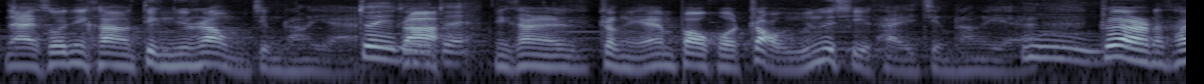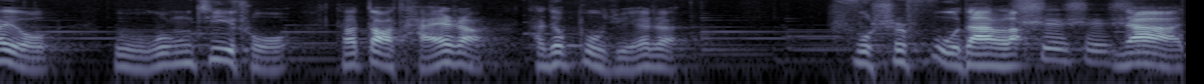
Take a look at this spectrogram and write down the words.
那所以你看定军山我们经常演，是吧？你看郑岩包括赵云的戏他也经常演。嗯，这样呢他有武功基础，他到台上他就不觉着。负是负担了，是是是。那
